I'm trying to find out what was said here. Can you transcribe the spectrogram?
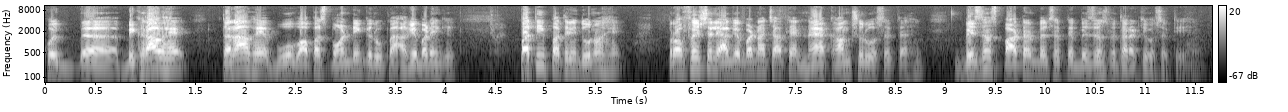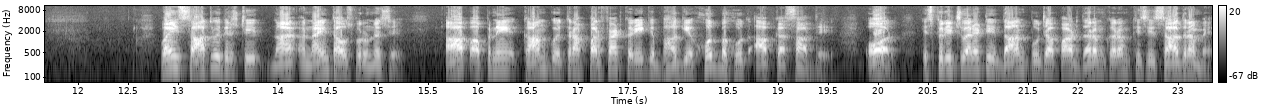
कोई बिखराव है, तनाव है, वो वापस बॉन्डिंग के रूप में आगे बढ़ेंगे। पति पत्नी दोनों हैं प्रोफेशनली आगे बढ़ना चाहते हैं, नया काम शुरू हो सकता है, बिज़नेस पार्टनर मिल सकते हैं, बिज़नेस में तरक्की हो सकती है। वहीं सातवीं दृष्टि नाइन्थ हाउस पर होने से आप अपने काम को इतना परफेक्ट करिए कि भाग्य खुद ब खुद आपका साथ दे। और स्पिरिचुअलिटी दान, पूजा पाठ, धर्म, कर्म किसी साधना में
